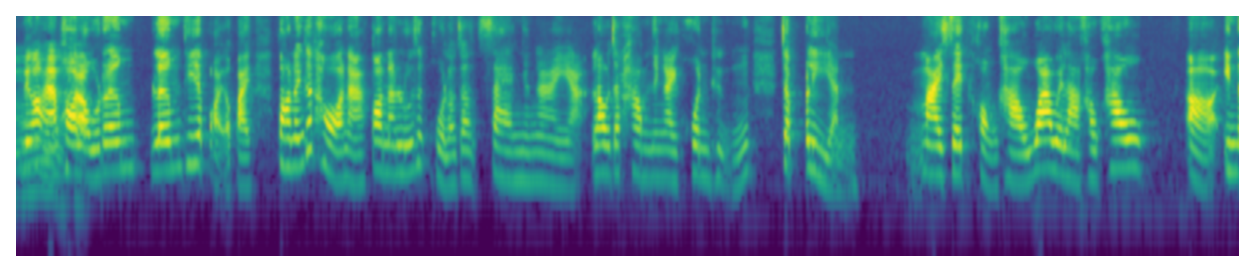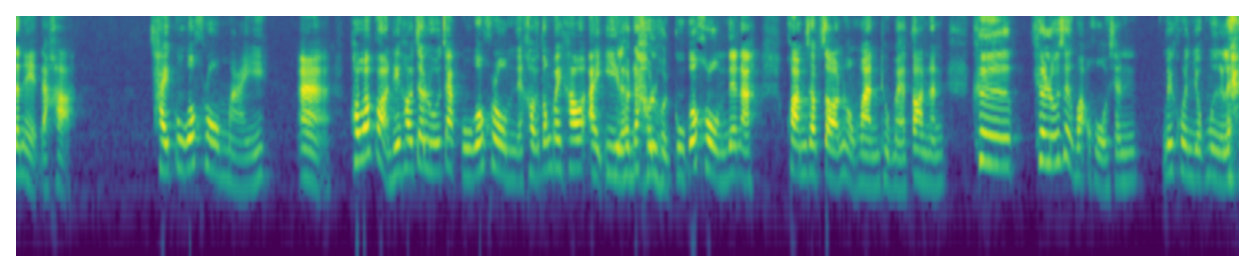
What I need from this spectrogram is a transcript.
มนึกออกไหมพอคบเราเริ่มเริ่มที่จะปล่อยออกไป ตอนนั้นก็ท้อนะ ตอนนั้นรู้สึกโหเราจะแซงยังไงอะเราจะทำยังไงคนถึงจะเปลี่ยน mindset ของเขาว่าเวลาเขาเข้าอ่าอินเทอร์เน็ตอะค่ะ ใช้ Google Chrome ไหมอ่าเพราะว่าก่อนที่เขาจะรู้จัก Google Chrome เนี่ยเขาต้องไปเข้า IE แล้วดาวน์โหลด Google Chrome ด้วยนะ ความซับซ้อนของมันถูกไหมตอนนั้น คือคือรู้สึกว่าโอ้โหฉัน ไม่ควรยกมือเลย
